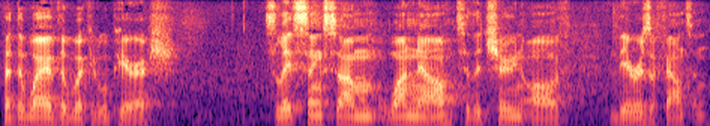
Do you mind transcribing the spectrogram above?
but the way of the wicked will perish. So let's sing Psalm 1 now to the tune of There is a Fountain.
